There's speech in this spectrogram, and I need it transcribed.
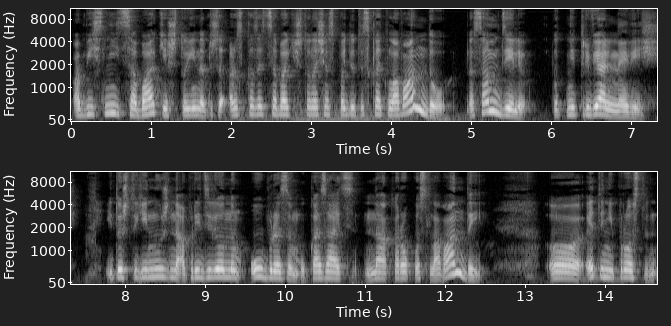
объяснить собаке, что ей надо. Потому рассказать собаке, что она сейчас пойдет искать лаванду, на самом деле, вот нетривиальная вещь. И то, что ей нужно определенным образом указать на коробку с лавандой, э, это не просто.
